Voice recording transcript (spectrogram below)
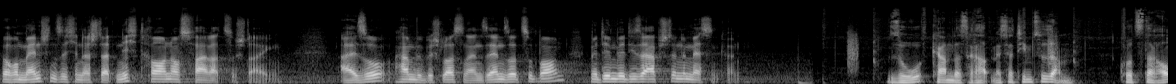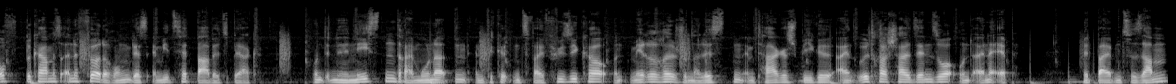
warum Menschen sich in der Stadt nicht trauen, aufs Fahrrad zu steigen. Also haben wir beschlossen, einen Sensor zu bauen, mit dem wir diese Abstände messen können. So kam das Radmesserteam zusammen. Kurz darauf bekam es eine Förderung des MIZ Babelsberg und in den nächsten drei Monaten entwickelten zwei Physiker und mehrere Journalisten im Tagesspiegel einen Ultraschallsensor und eine App. Mit beiden zusammen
